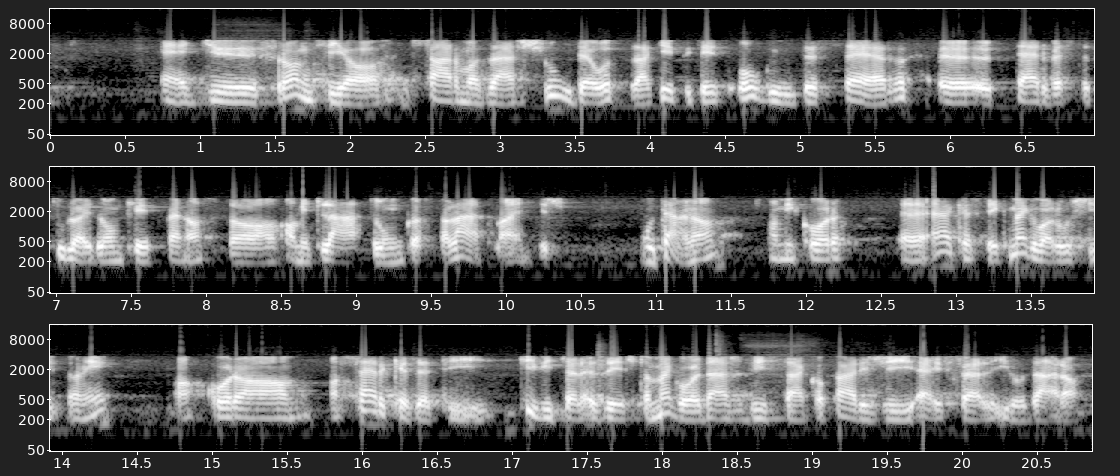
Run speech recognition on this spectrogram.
egy francia származású, de osztrák építész Auguste de tervezte tulajdonképpen azt, a, amit látunk, azt a látványt, és utána, amikor elkezdték megvalósítani, akkor a, a szerkezeti kivitelezést, a megoldást bízták a Párizsi Eiffel irodára,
